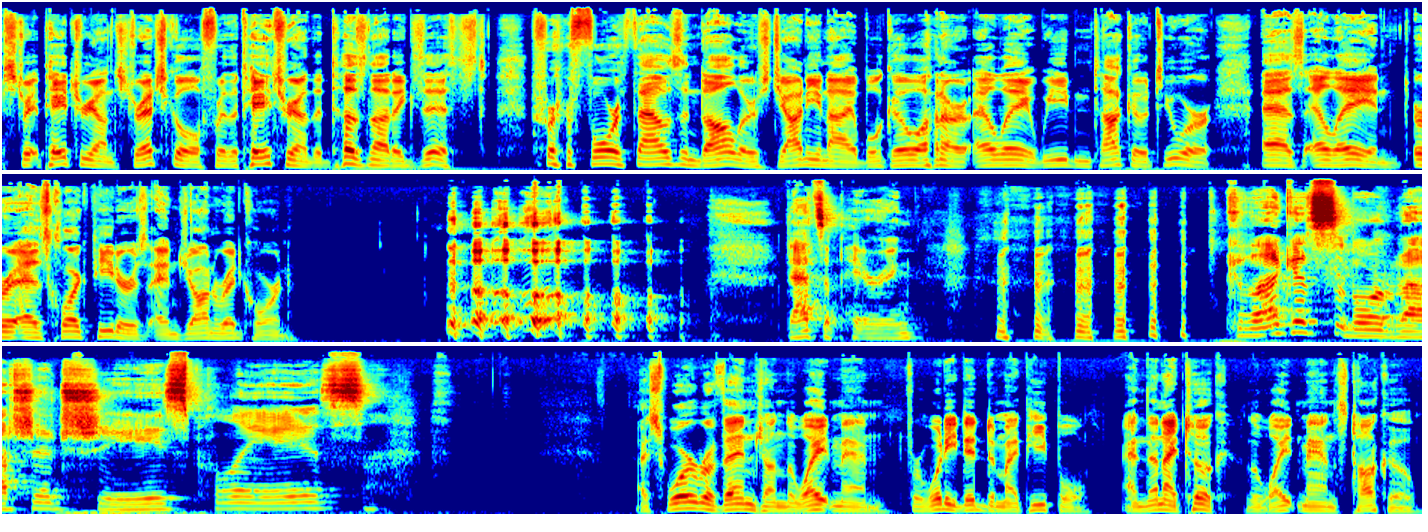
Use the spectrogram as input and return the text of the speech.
straight Patreon stretch goal for the Patreon that does not exist. For four thousand dollars, Johnny and I will go on our L.A. weed and taco tour as L.A. and or as Clark Peters and John Redcorn. That's a pairing. Can I get some more nacho cheese, please? I swore revenge on the white man for what he did to my people, and then I took the white man's taco.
